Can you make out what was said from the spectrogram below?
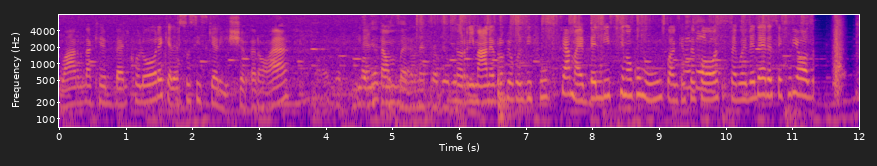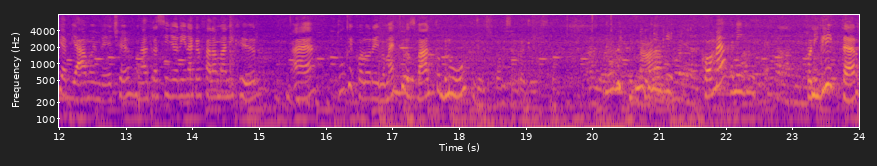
Guarda che bel colore che adesso si schiarisce però, eh? Diventa un bel... non rimane proprio così fucsia, ma è bellissimo comunque, anche se fosse. Vuoi vedere? Sei curiosa? Qui abbiamo invece un'altra signorina che fa la manicure. Eh? Tu che colore lo metti lo smalto blu? Giusto, mi sembra giusto. Come? Con i glitter. Con i glitter?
